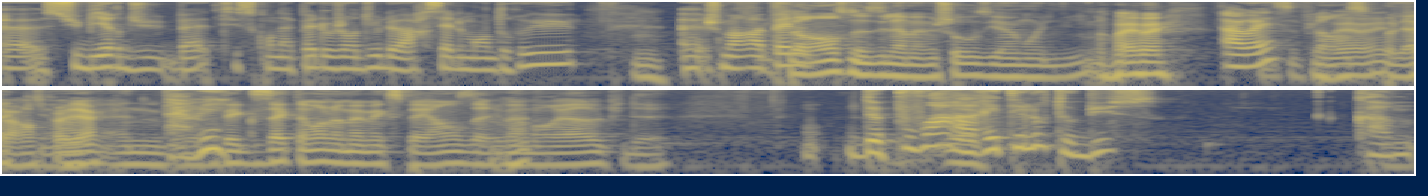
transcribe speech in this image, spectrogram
euh, subir du, bah, ce qu'on appelle aujourd'hui le harcèlement de rue. Hmm. Euh, je me rappelle. Florence nous dit la même chose il y a un mois et demi. Ouais, ouais. Ah ouais? C'est Florence, Poliac, Elle nous ah exactement la même expérience d'arriver à Montréal puis de. De pouvoir arrêter l'autobus. Comme.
